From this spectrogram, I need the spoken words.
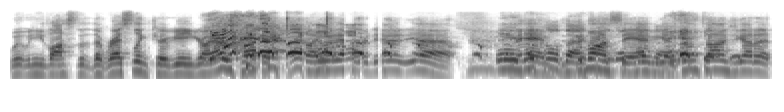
when, when you lost the, the wrestling trivia. You're like, I was tired. like whatever, dude. Yeah, man. callbacks. Come on, Sam. You got, sometimes you gotta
